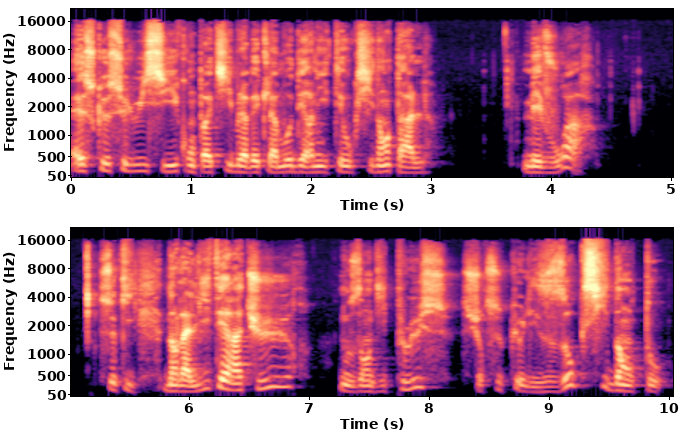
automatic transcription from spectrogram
est-ce que celui-ci est compatible avec la modernité occidentale, mais voir ce qui, dans la littérature, nous en dit plus sur ce que les Occidentaux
